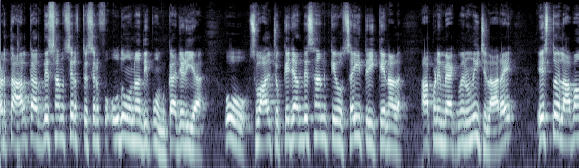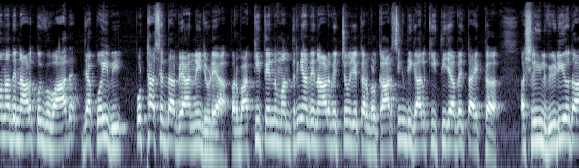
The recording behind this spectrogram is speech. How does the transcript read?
ਹੜਤਾਲ ਕਰਦੇ ਸਨ, ਸਿਰਫ ਤੇ ਸਿਰਫ ਉਦੋਂ ਉਹਨਾਂ ਦੀ ਭੂਮਿਕਾ ਜਿਹੜੀ ਆ, ਉਹ ਸਵਾਲ ਚੁੱਕੇ ਜਾਂਦੇ ਸਨ ਕਿ ਉਹ ਸਹੀ ਤਰੀਕੇ ਨਾਲ ਆਪਣੇ ਮਹਿਕਮੇ ਨੂੰ ਨਹੀਂ ਚਲਾ ਰਹੇ। ਇਸ ਤੋਂ ਇਲਾਵਾ ਉਹਨਾਂ ਦੇ ਨਾਲ ਕੋਈ ਵਿਵਾਦ ਜਾਂ ਕੋਈ ਵੀ ਪੁੱਠਾ ਸਿੱਧਾ ਬਿਆਨ ਨਹੀਂ ਜੁੜਿਆ। ਪਰ ਬਾਕੀ ਤਿੰਨ ਮੰਤਰੀਆਂ ਦੇ ਨਾਲ ਵਿੱਚੋਂ ਜੇਕਰ ਬਲਕਾਰ ਸਿੰਘ ਦੀ ਗੱਲ ਕੀਤੀ ਜਾਵੇ ਤਾਂ ਇੱਕ ਅਸ਼ਲੀਲ ਵੀਡੀਓ ਦਾ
